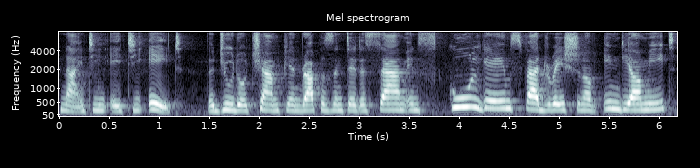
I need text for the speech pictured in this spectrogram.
1988. The judo champion represented Assam in School Games Federation of India meet.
